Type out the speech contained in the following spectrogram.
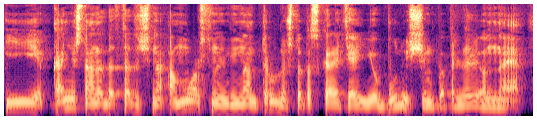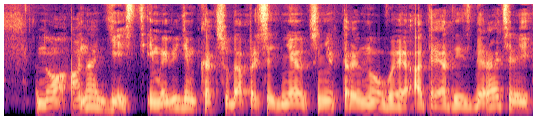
и, конечно, она достаточно аморфна, и нам трудно что-то сказать о ее будущем определенное но она есть. И мы видим, как сюда присоединяются некоторые новые отряды избирателей,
